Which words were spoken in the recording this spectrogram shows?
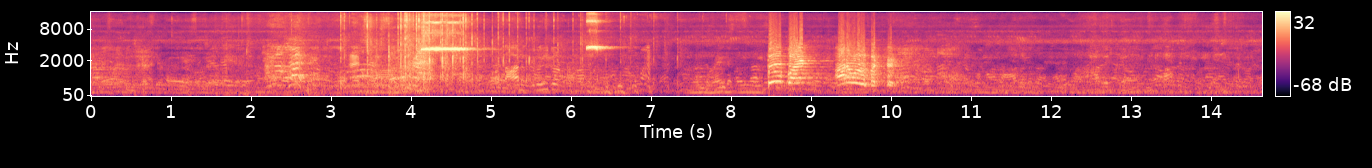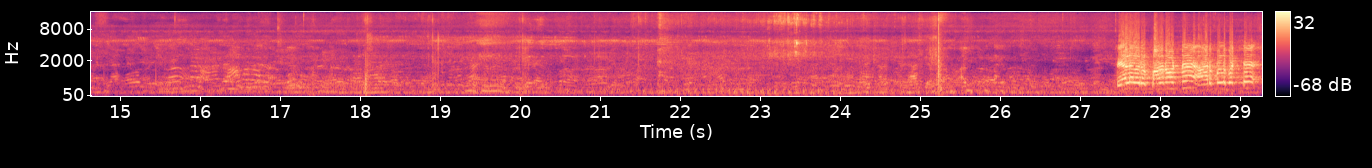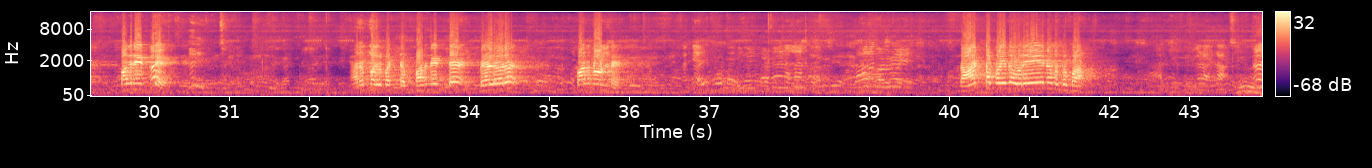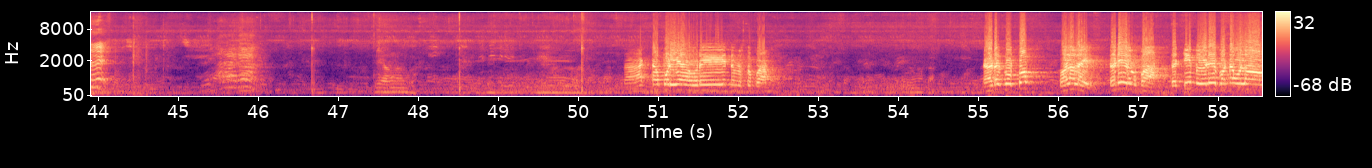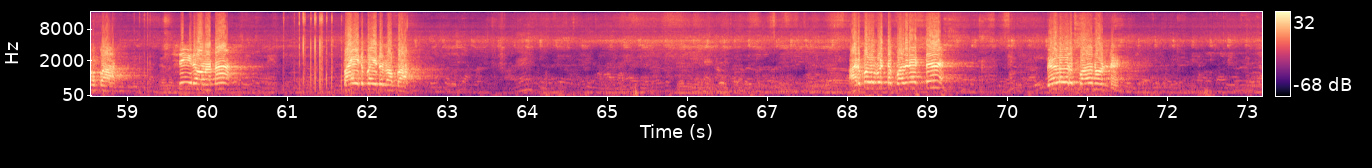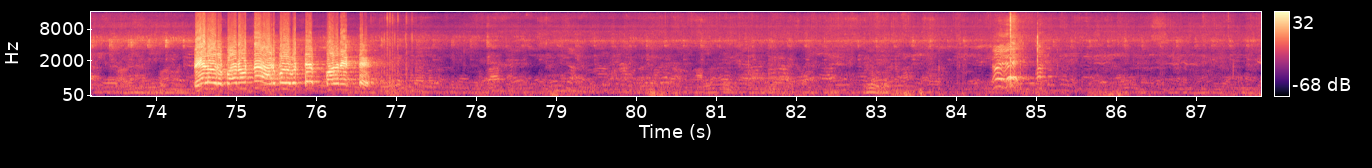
ಟೂ ಪಾಯಿಂಟ್ ಅರವತ್ತು ಪಟ್ಟು வேலவர் பதினொன்னு அரும்பல்பட்டு பதினெட்டு. அரும்பல்பட்டு பதினெட்டு வேலூர் பதினொன்னு. இந்த ஆட்ட போய்த ஒரே நமக்குப்பா இந்த முடிய ஒரே நிமிஷம்ப்பா. நடுக்குப்பம். வளலை. ரெடி இருக்குப்பா. இந்த டீம் வெளியே பண்ண உள்ள வாங்கப்பா. சீக்கிரம் வேணா போயிட்டு போயிட்டு இருக்கோம்ப்பா அருமல்பட்டு பதினெட்டு வேலூர் பதினொன்னு. வேலூர் பதினொன்னு அருமல்பட்டு பதினெட்டு.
